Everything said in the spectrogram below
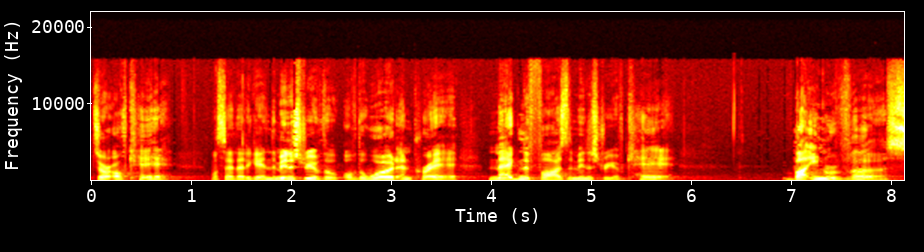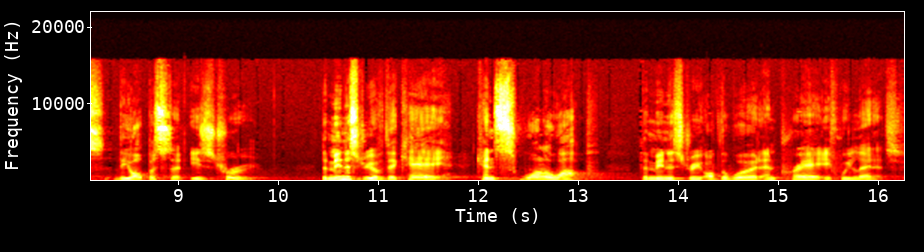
sorry, of care. I'll say that again. The ministry of the, of the word and prayer magnifies the ministry of care. But in reverse, the opposite is true. The ministry of the care can swallow up the ministry of the word and prayer if we let it,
